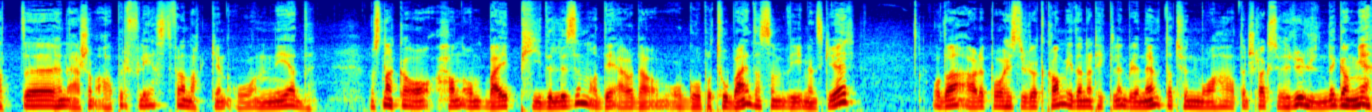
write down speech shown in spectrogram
at eh, hun er som aper flest fra nakken og ned. Nå snakka han om bipedalism, og det er jo da å gå på to bein, sånn som vi mennesker gjør. Og da er det på history.com i den artikkelen blir det nevnt at hun må ha hatt en slags rullende gange.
